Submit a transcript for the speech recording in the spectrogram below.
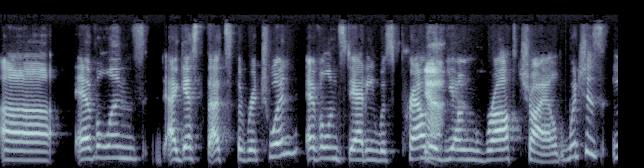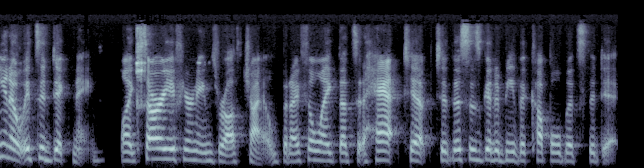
uh Evelyn's, I guess that's the rich one. Evelyn's daddy was proud yeah. of young Rothschild, which is, you know, it's a dick name. Like, sorry if your name's Rothschild, but I feel like that's a hat tip to this is going to be the couple that's the dick.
